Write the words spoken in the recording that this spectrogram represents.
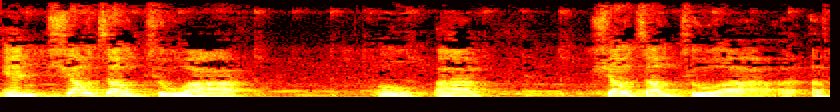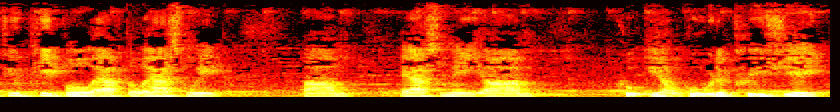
and shouts out to uh, Ooh, um, shouts out to uh, a, a few people after last week. Um, asked me um, who you know who would appreciate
